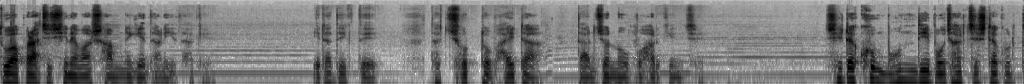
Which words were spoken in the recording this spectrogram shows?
তুয়া প্রাচী সিনেমার সামনে গিয়ে দাঁড়িয়ে থাকে। এটা দেখতে তার ছোট্ট ভাইটা তার জন্য উপহার কিনছে। সেটা খুব মন দিয়ে বোঝার চেষ্টা করত,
